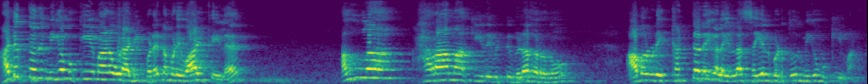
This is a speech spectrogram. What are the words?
அடுத்தது மிக முக்கியமான ஒரு அடிப்படை நம்முடைய வாழ்க்கையில் அல்லாஹ் ஹராமாக்கியதை விட்டு விலகிறதும் அவனுடைய கட்டளைகளை எல்லாம் செயல்படுத்துவது மிக முக்கியமானது.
